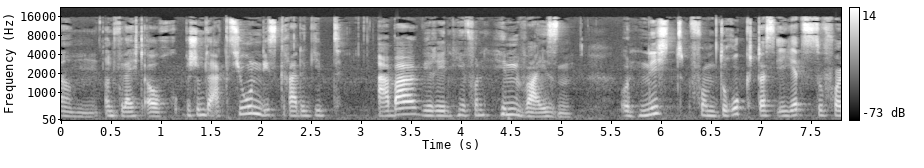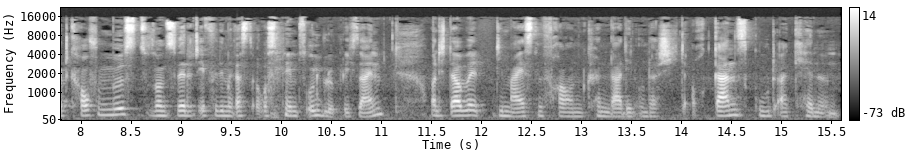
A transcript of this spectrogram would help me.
ähm, und vielleicht auch bestimmte Aktionen, die es gerade gibt. Aber wir reden hier von Hinweisen und nicht vom Druck, dass ihr jetzt sofort kaufen müsst, sonst werdet ihr für den Rest eures Lebens unglücklich sein. Und ich glaube, die meisten Frauen können da den Unterschied auch ganz gut erkennen.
